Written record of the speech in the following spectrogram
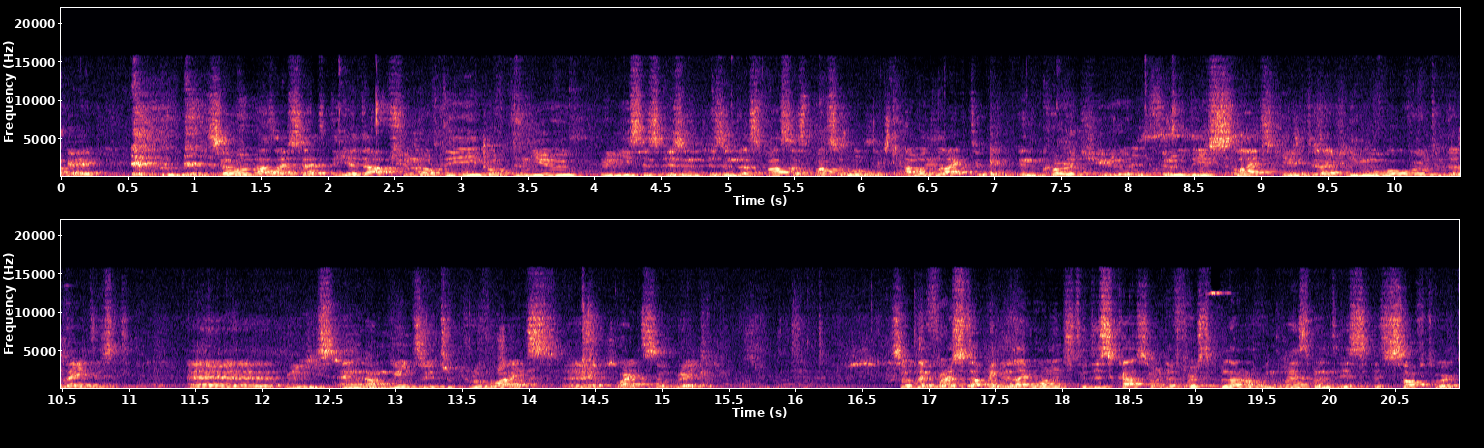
Okay. So as I said, the adoption of the of the new releases isn't isn't as fast as possible. I would like to encourage you through these slides here to actually move over to the latest uh, release, and I'm going to, to prove why it's uh, why it's so great. So the first topic that I wanted to discuss, or the first pillar of investment, is, software.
